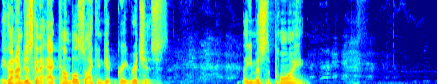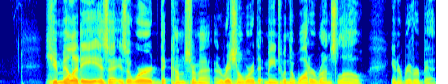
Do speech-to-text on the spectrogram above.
You're going, I'm just going to act humble so I can get great riches. You missed the point. Humility is a, is a word that comes from an original word that means when the water runs low in a riverbed.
